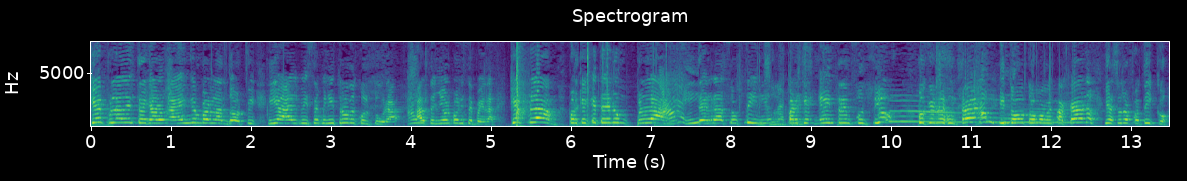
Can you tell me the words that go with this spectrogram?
¿qué plan le entregaron a Engelbert Landolfi y al viceministro de Cultura, al señor Boris Cepeda? ¿Qué plan? Porque hay que tener un plan Ay. de raciocinio para que entre en función. Porque no es un trago y todos toman el bacano y hacen una fotico.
